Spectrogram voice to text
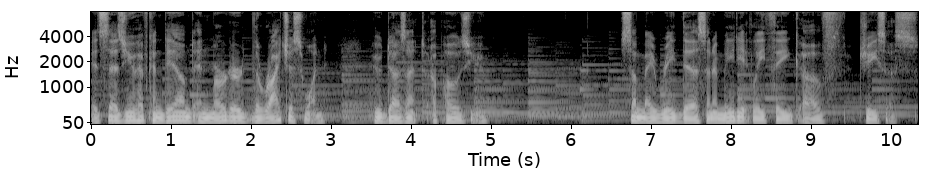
it says, You have condemned and murdered the righteous one who doesn't oppose you. Some may read this and immediately think of Jesus,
